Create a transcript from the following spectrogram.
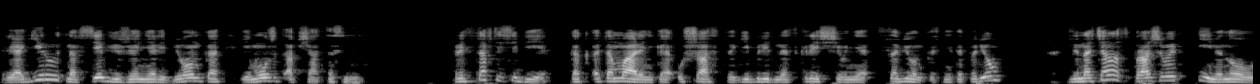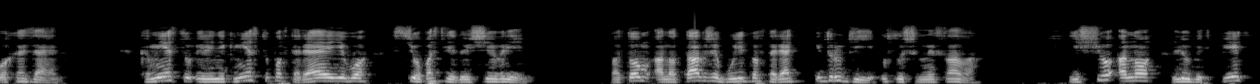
реагирует на все движения ребенка и может общаться с ним. Представьте себе, как это маленькое ушастое гибридное скрещивание совенка с нетопырем для начала спрашивает имя нового хозяина, к месту или не к месту повторяя его все последующее время. Потом оно также будет повторять и другие услышанные слова. Еще оно любит петь,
